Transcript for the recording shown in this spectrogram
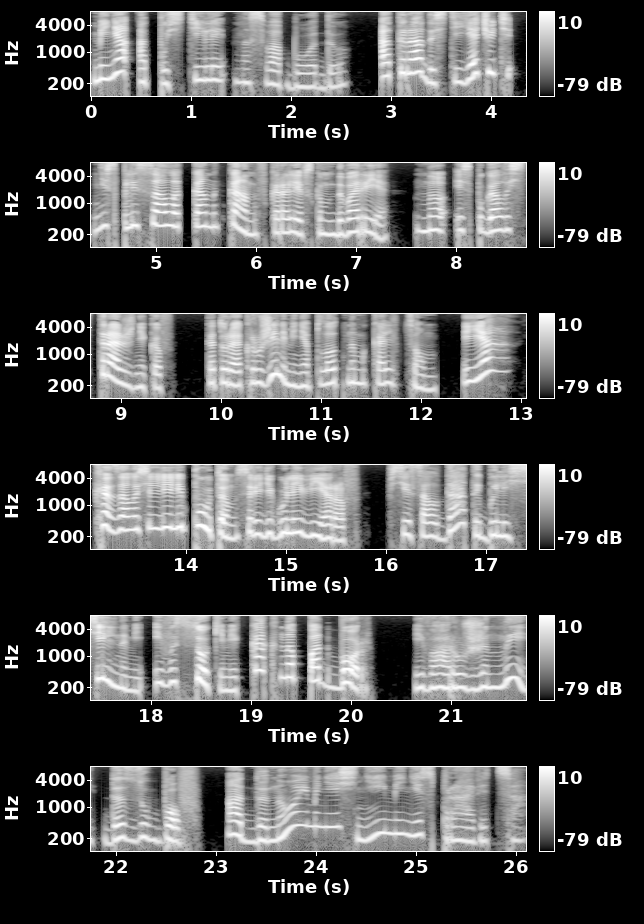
меня отпустили на свободу. От радости я чуть не сплясала кан-кан в королевском дворе, но испугалась стражников, которые окружили меня плотным кольцом. Я казалась лилипутом среди гулливеров. Все солдаты были сильными и высокими, как на подбор, и вооружены до зубов. Одной мне с ними не справиться.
